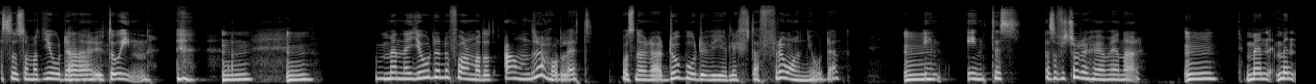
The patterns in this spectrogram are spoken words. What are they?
Alltså som att jorden Ja. är ut och in. mm, mm. Men när jorden är formad åt andra hållet och snurrar, då borde vi ju lyfta från jorden. Mm. In, inte, alltså förstår du hur jag menar? Mm. Men, men,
